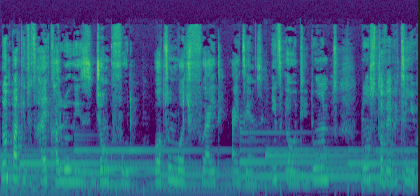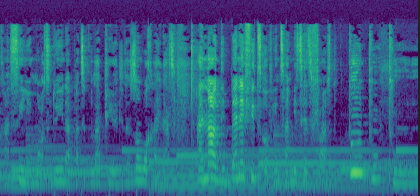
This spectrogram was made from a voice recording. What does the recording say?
Don't pack it with high calories, junk food, or too much fried items. Eat healthy. Don't don't stuff everything you can see in your mouth during that particular period. It doesn't work like that. And now the benefits of intermittent fast. Dun, dun, dun.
